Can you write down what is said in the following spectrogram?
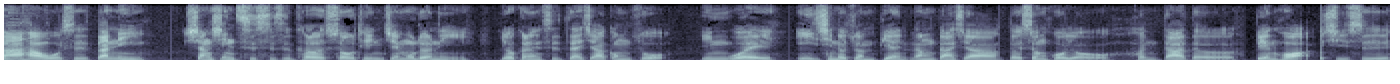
大家好，我是丹尼。相信此时此刻收听节目的你，有可能是在家工作，因为疫情的转变，让大家的生活有很大的变化。尤其是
